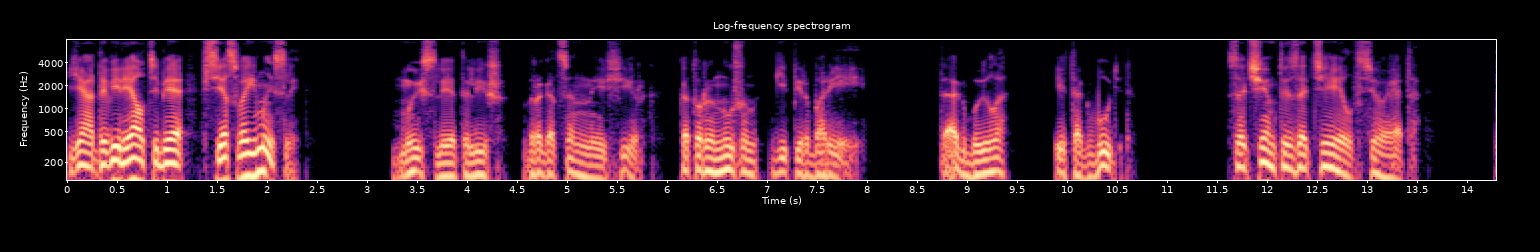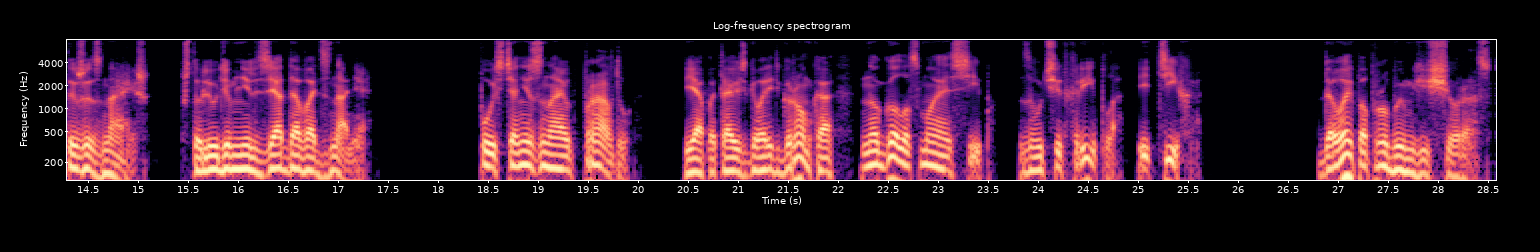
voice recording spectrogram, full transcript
Я доверял тебе все свои мысли. Мысли — это лишь драгоценный эфир, который нужен гипербореи. Так было и так будет. Зачем ты затеял все это? Ты же знаешь, что людям нельзя давать знания. Пусть они знают правду. Я пытаюсь говорить громко, но голос мой осип, звучит хрипло и тихо. Давай попробуем еще раз.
